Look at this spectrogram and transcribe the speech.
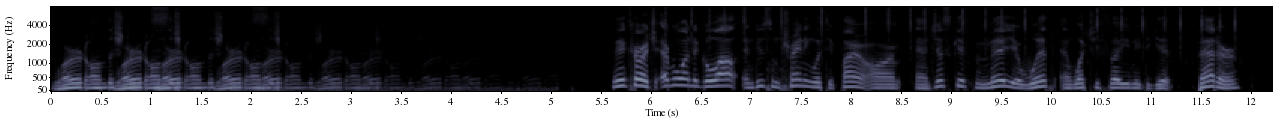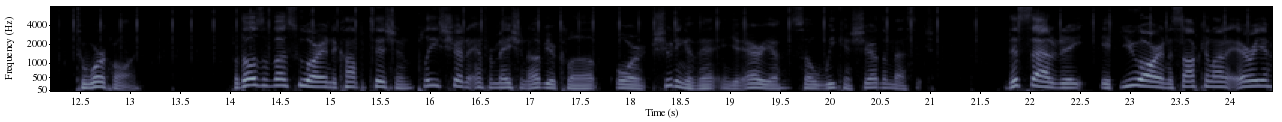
word on the street. Word on word on the word on the word on the word on the word on the We encourage everyone to go out and do some training with your firearm and just get familiar with and what you feel you need to get better to work on. For those of us who are in the competition, please share the information of your club or shooting event in your area so we can share the message. This Saturday, if you are in the South Carolina area,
